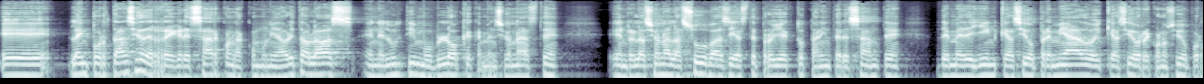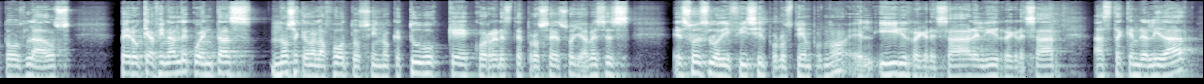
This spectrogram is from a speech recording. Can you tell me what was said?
Eh, la importancia de regresar con la comunidad. Ahorita hablabas en el último bloque que mencionaste en relación a las uvas y a este proyecto tan interesante de Medellín que ha sido premiado y que ha sido reconocido por todos lados, pero que a final de cuentas no se quedó en la foto, sino que tuvo que correr este proceso y a veces eso es lo difícil por los tiempos, ¿no? El ir y regresar, el ir y regresar, hasta que en realidad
